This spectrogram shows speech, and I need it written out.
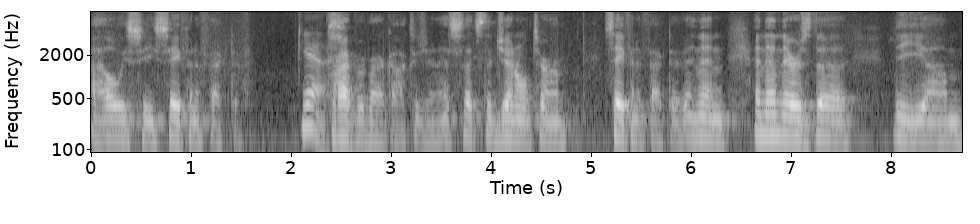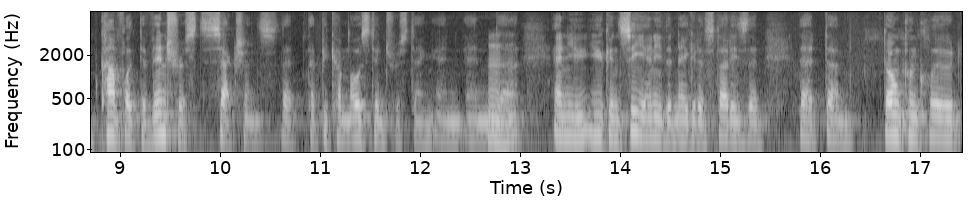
I always see safe and effective. Yes. For hyperbaric oxygen. That's, that's the general term, safe and effective. And then, and then there's the, the um, conflict of interest sections that, that become most interesting. And, and, uh, mm-hmm. uh, and you, you can see any of the negative studies that, that um, don't conclude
